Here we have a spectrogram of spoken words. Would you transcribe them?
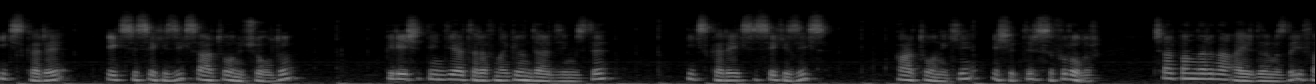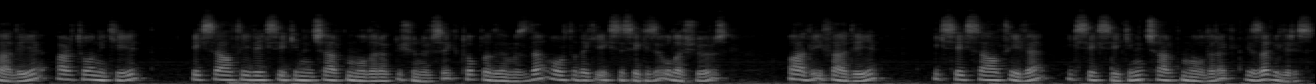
x kare eksi 8x artı 13 oldu. Bir eşitliğin diğer tarafına gönderdiğimizde x kare eksi 8x artı 12 eşittir 0 olur. Çarpanlarına ayırdığımızda ifadeyi artı 12'yi eksi 6 ile eksi 2'nin çarpımı olarak düşünürsek topladığımızda ortadaki eksi 8'e ulaşıyoruz. O halde ifadeyi x eksi 6 ile x eksi 2'nin çarpımı olarak yazabiliriz.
